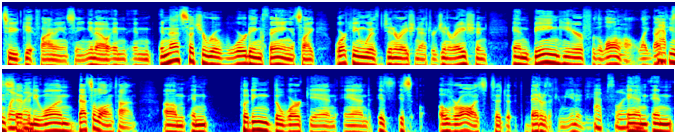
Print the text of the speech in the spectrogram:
to get financing. You know, and and and that's such a rewarding thing. It's like working with generation after generation and being here for the long haul. Like 1971, Absolutely. that's a long time. Um, and putting the work in, and it's it's overall it's to better the community. Absolutely. And and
